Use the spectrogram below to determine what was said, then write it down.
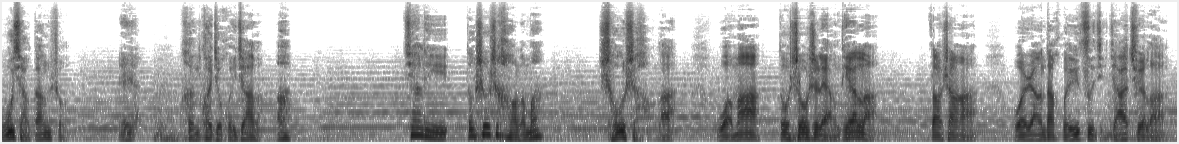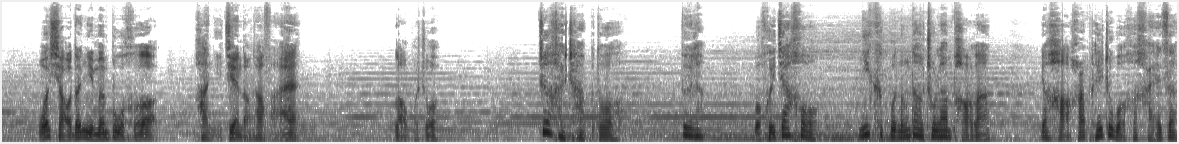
吴小刚说：“忍忍，很快就回家了啊。家里都收拾好了吗？收拾好了，我妈都收拾两天了。早上啊，我让她回自己家去了。我晓得你们不和，怕你见到她烦。”老婆说：“这还差不多。对了，我回家后，你可不能到处乱跑了，要好好陪着我和孩子。”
